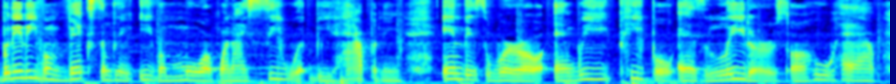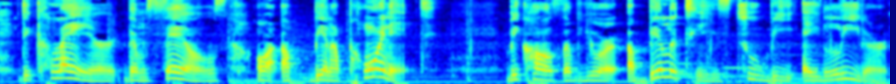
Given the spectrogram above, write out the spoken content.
But it even vexes me even more when I see what be happening in this world and we people as leaders or who have declared themselves or been appointed because of your abilities to be a leader.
